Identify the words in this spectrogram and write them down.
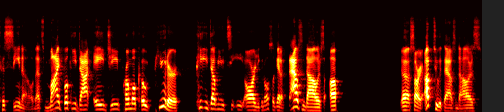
Casino. That's mybookie.ag, promo code Pewter, P E W T E R. You can also get $1,000 up, uh, sorry, up to $1,000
